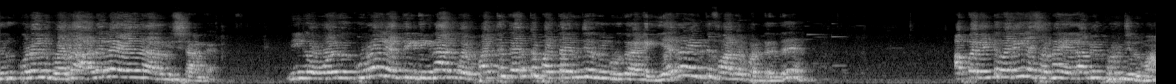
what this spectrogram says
திருக்குறளுக்கு வரும் அதெல்லாம் எழுத ஆரம்பிச்சிட்டாங்க. நீங்க ஒரு குரல் எடுத்துக்கிட்டீங்கன்னா அதுக்கு ஒரு பத்து கருத்து பத்து அறிஞர்கள் கொடுக்குறாங்க. எதை எடுத்து ஃபாலோ பண்றது? அப்ப ரெண்டு வரியில சொன்னா எல்லாமே புரிஞ்சிடுமா?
